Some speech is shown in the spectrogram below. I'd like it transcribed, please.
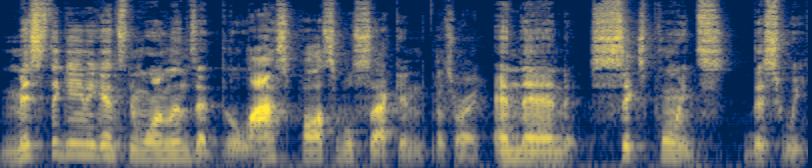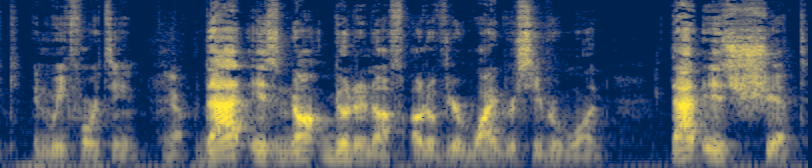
missed the game against New Orleans at the last possible second. That's right. And then six points this week in week 14. Yep. That is not good enough out of your wide receiver one. That is shit.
